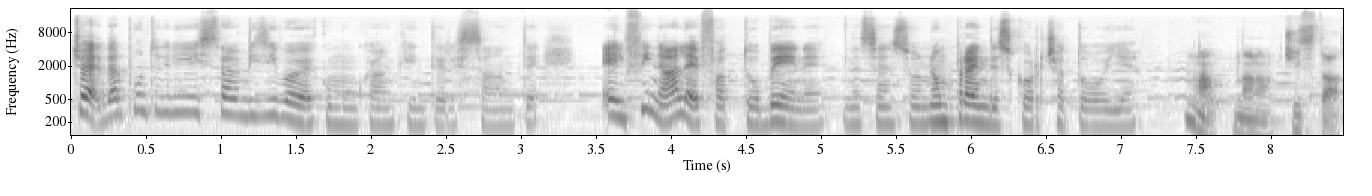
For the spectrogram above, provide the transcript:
Cioè, dal punto di vista visivo è comunque anche interessante. E il finale è fatto bene, nel senso non prende scorciatoie. No, no, no, ci sta.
